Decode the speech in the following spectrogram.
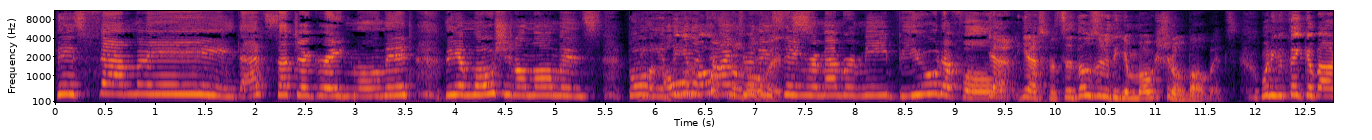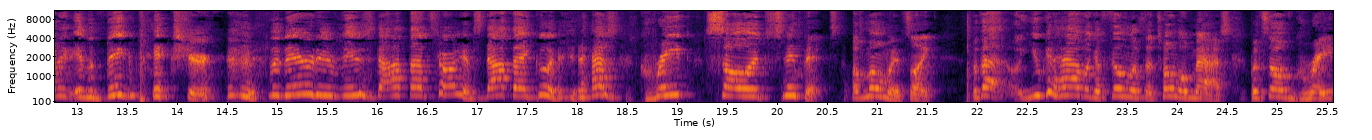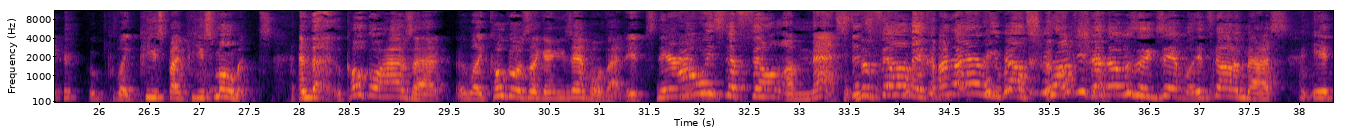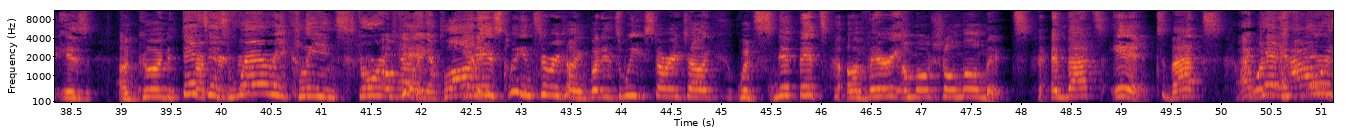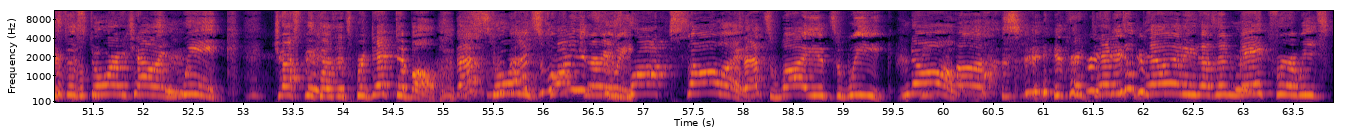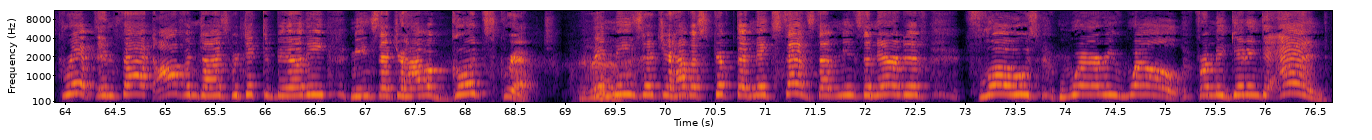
his family." That's such a great moment. The emotional moments, both The- the all the times where moments. they sing "Remember Me," beautiful. Yeah, yes, but so those are the emotional moments. When you think about it in the big picture, the narrative is not that strong. It's not that good. It has great, solid snippets of moments, like. But that you can have like a film that's a total mess, but still have great, like piece by piece moments. And that Coco has that. Like Coco is like an example of that. It's narrative. How is the film a mess? This The film is very well Okay, structured. that, that was an example. It's not a mess. It is a good. this is very clean storytelling and plotting. It is clean storytelling, but it's weak storytelling with snippets of very emotional moments. And that's it. That's Again, how is the storytelling weak? Just because it's predictable. That's- the story that's structure is rock solid. That's why it's weak. No. Because it's. Predictability doesn't make for a weak script. In fact, oftentimes predictability means that you have a good script. It means that you have a script that makes sense. That means the narrative flows very well from beginning to end.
